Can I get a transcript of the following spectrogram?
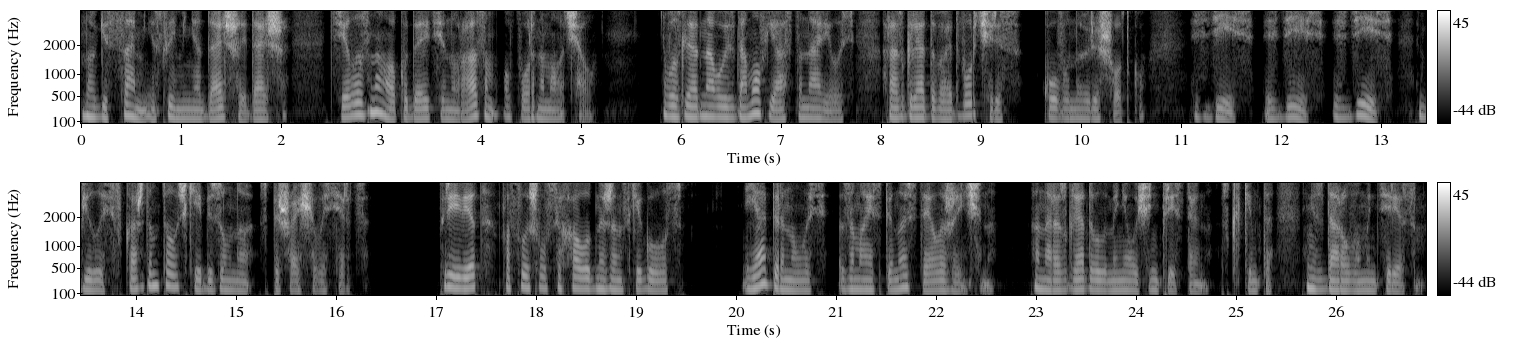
Ноги сами несли меня дальше и дальше. Тело знало, куда идти, но разум упорно молчал. Возле одного из домов я остановилась, разглядывая двор через кованую решетку. «Здесь, здесь, здесь!» билось в каждом толчке безумно спешащего сердца. «Привет!» — послышался холодный женский голос. Я обернулась. За моей спиной стояла женщина. Она разглядывала меня очень пристально, с каким-то нездоровым интересом.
